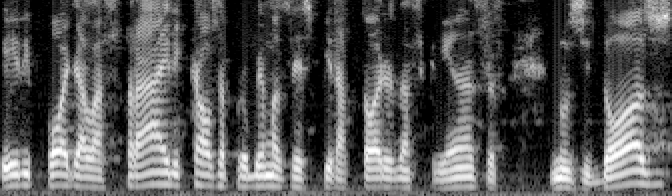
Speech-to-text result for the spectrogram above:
ele pode alastrar, ele causa problemas respiratórios nas crianças, nos idosos,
